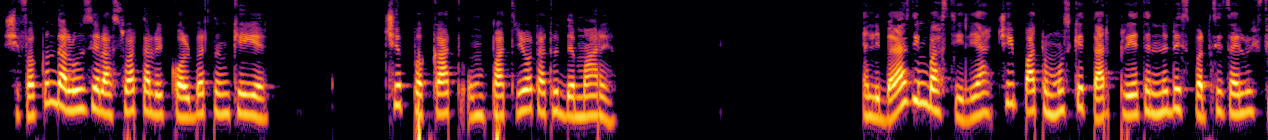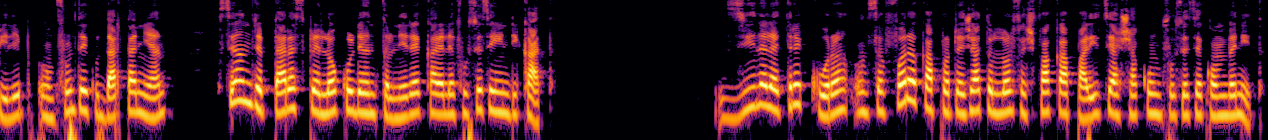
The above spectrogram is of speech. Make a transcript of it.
și făcând aluzie la soarta lui Colbert încheie. Ce păcat, un patriot atât de mare! Eliberați din Bastilia, cei patru muschetari, prieteni nedespărțiți ai lui Filip, în frunte cu D'Artagnan, se îndreptară spre locul de întâlnire care le fusese indicat. Zilele trecură, însă fără ca protejatul lor să-și facă apariție așa cum fusese convenit.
